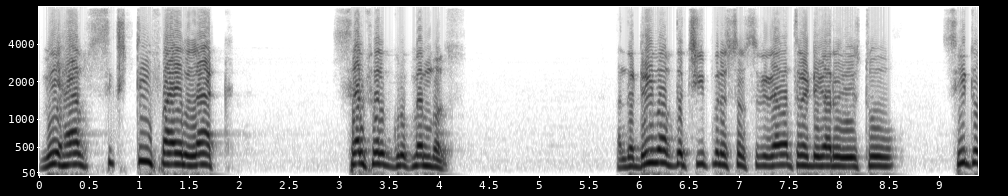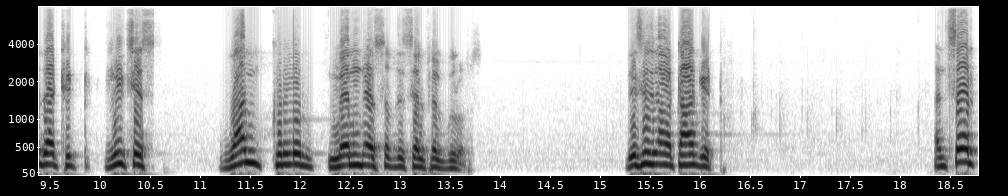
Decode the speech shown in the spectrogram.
we have 65 lakh self-help group members. And the dream of the Chief Minister Sri Ravant Reddy Garu is to see to that it reaches 1 crore members of the self-help groups. This is our target. And sir,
